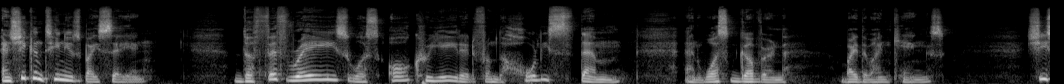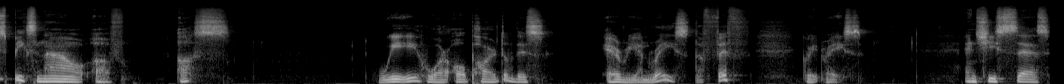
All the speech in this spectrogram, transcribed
And she continues by saying, The fifth race was all created from the holy stem and was governed by divine kings. She speaks now of us, we who are all part of this Aryan race, the fifth great race. And she says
